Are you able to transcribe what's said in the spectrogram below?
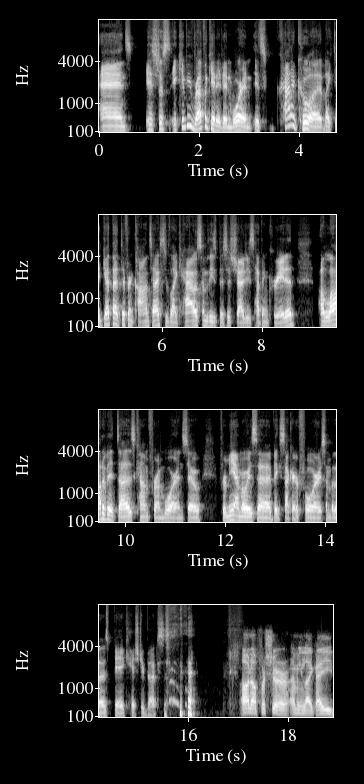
and it's just it can be replicated in war and it's kind of cool uh, like to get that different context of like how some of these business strategies have been created a lot of it does come from war and so for me i'm always a big sucker for some of those big history books. Oh no for sure. I mean like i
